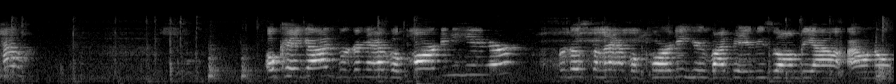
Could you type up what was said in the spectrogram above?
How- Okay, guys, we're gonna have a party here. We're just gonna have a party. Here's my baby zombie. I, I don't know.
